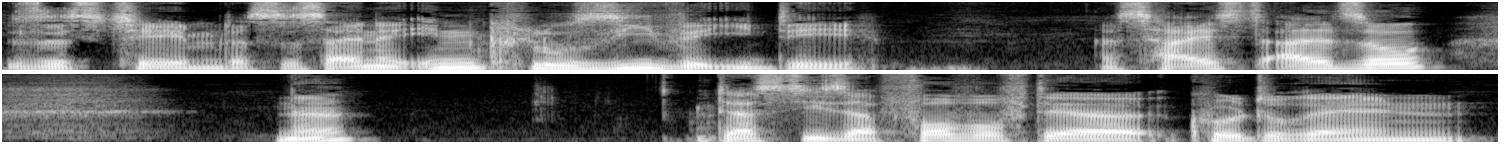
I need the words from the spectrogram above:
System. Das ist eine inklusive Idee. Das heißt also, ne, dass dieser Vorwurf der kulturellen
